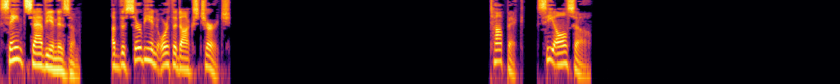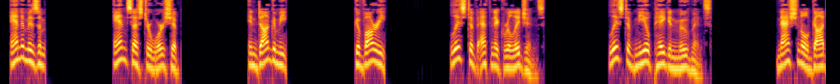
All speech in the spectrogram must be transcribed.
Saint Savianism of the Serbian Orthodox Church. Topic: See also Animism Ancestor worship Endogamy Gavari List of ethnic religions List of neo-pagan movements National god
